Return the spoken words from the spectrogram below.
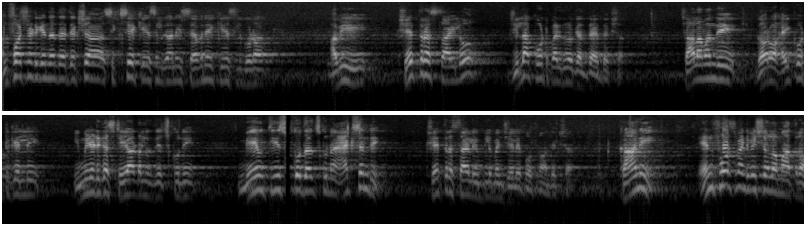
అన్ఫార్చునేట్గా ఏంటంటే అధ్యక్ష సిక్స్ ఏ కేసులు కానీ సెవెన్ ఏ కేసులు కూడా అవి క్షేత్రస్థాయిలో జిల్లా కోర్టు పరిధిలోకి వెళ్తాయి అధ్యక్ష. చాలామంది గౌరవ హైకోర్టుకి వెళ్ళి ఇమీడియట్గా స్టే ఆర్డర్లు తెచ్చుకుని మేము తీసుకోదలుచుకున్న యాక్షన్ని క్షేత్రస్థాయిలో ఇంప్లిమెంట్ చేయలేకపోతున్నాం అధ్యక్ష. కానీ ఎన్ఫోర్స్మెంట్ విషయంలో మాత్రం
